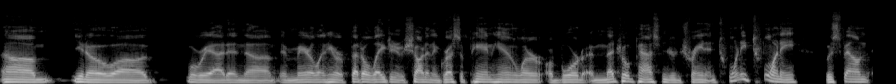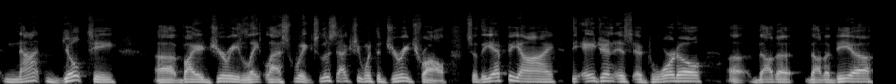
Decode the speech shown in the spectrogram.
um, you know, uh, where we at in uh, in Maryland here, a federal agent who shot an aggressive panhandler aboard a metro passenger train in 2020 was found not guilty uh, by a jury late last week. So this actually went to jury trial. So the FBI, the agent is Eduardo uh, Valda, Valdivia.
